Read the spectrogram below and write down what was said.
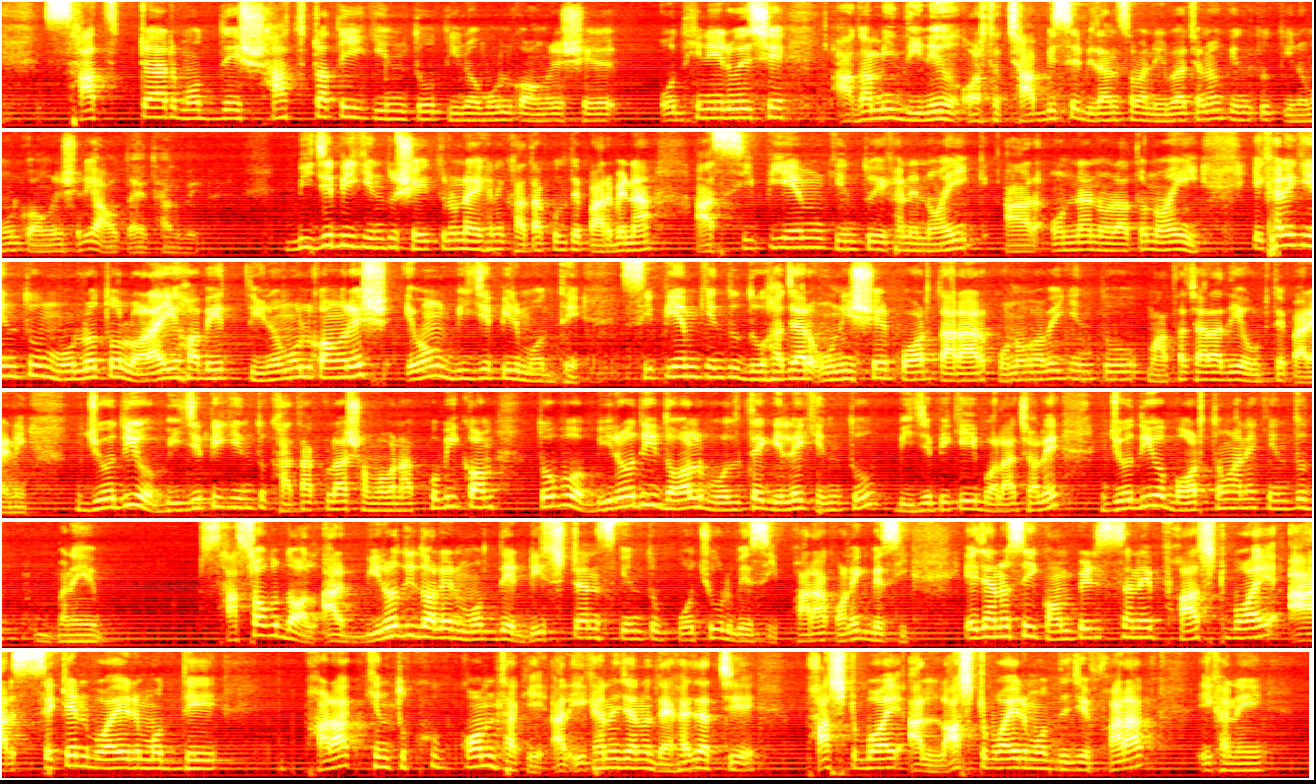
সাতটার মধ্যে সাতটাতেই কিন্তু তৃণমূল কংগ্রেসের অধীনে রয়েছে। আগামী দিনেও অর্থাৎ ছাব্বিশের বিধানসভা নির্বাচনেও কিন্তু তৃণমূল কংগ্রেসেরই আওতায় থাকবে। বিজেপি কিন্তু সেই তুলনায় এখানে খাতা খুলতে পারবে না, আর সিপিএম কিন্তু এখানে নয়, আর অন্যান্যরা তো নয়ই। এখানে কিন্তু মূলত লড়াই হবে তৃণমূল কংগ্রেস এবং বিজেপির মধ্যে। সিপিএম কিন্তু দু হাজার উনিশের পর তারা আর কোনোভাবেই কিন্তু মাথাচাড়া দিয়ে উঠতে পারেনি। যদিও বিজেপি কিন্তু খাতা খোলার সম্ভাবনা খুবই কম, তবুও বিরোধী দল বলতে গেলে কিন্তু বিজেপিকেই বলা চলে। যদিও বর্তমানে কিন্তু মানে শাসক দল আর বিরোধী দলের মধ্যে ডিস্টেন্স কিন্তু প্রচুর বেশি, ফারাক অনেক বেশি। এ যেন সেই কম্পিটিশানে ফার্স্ট বয় আর সেকেন্ড বয়ের মধ্যে ফারাক কিন্তু খুব কম থাকে। আর এখানে যেন দেখা যাচ্ছে ফার্স্ট বয় আর লাস্ট বয়ের মধ্যে যে ফারাক, এখানে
